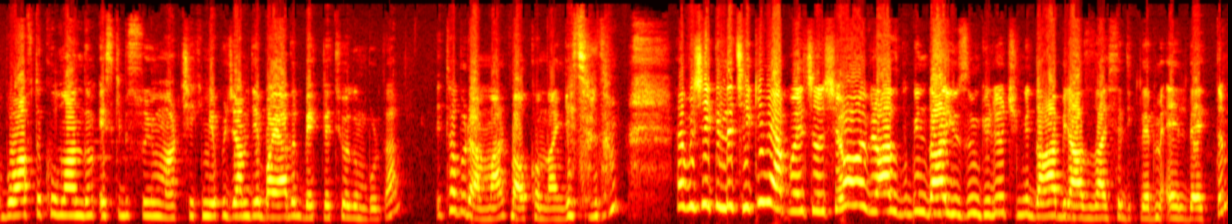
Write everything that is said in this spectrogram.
bu hafta kullandığım eski bir suyum var. Çekim yapacağım diye bayağıdır bekletiyordum burada. Bir taburem var. Balkondan getirdim. Ha, bu şekilde çekim yapmaya çalışıyorum ama biraz bugün daha yüzüm gülüyor. Çünkü daha biraz daha istediklerimi elde ettim.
